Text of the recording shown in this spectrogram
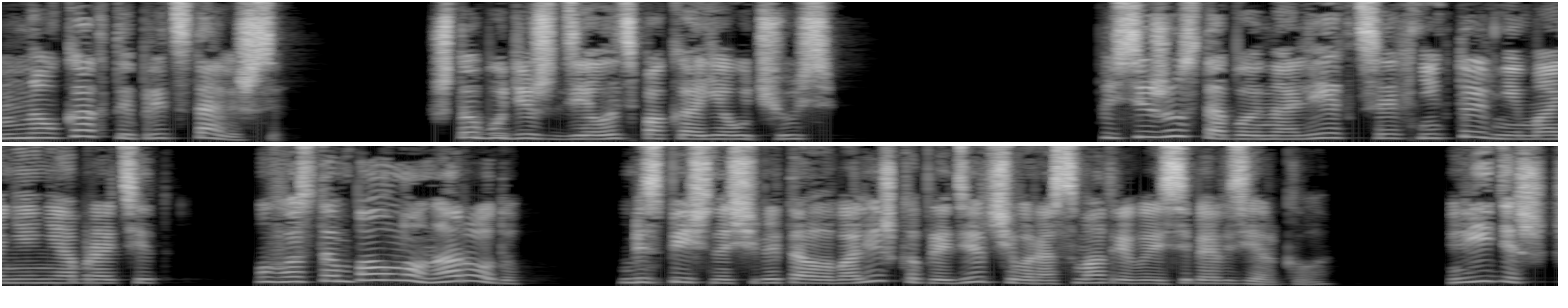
Но как ты представишься? Что будешь делать, пока я учусь? Посижу с тобой на лекциях, никто и внимания не обратит. У вас там полно народу. Беспечно щебетала Валишка, придирчиво рассматривая себя в зеркало. Видишь,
